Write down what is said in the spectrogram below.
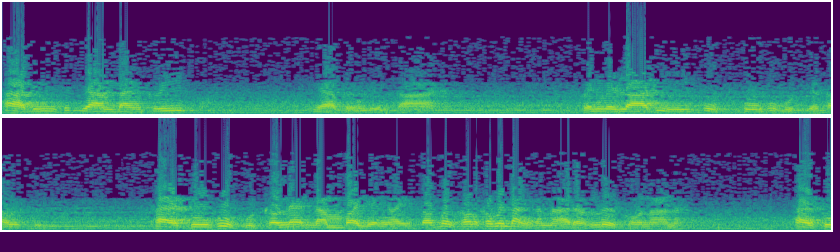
ถ้าดึงสัญญาณดังกรี๊ด อย่าเพิ่งลืมตา เป็นเวลาที่มีผู้ครูผู้บุตรจะเข้าฝึกถ้าครูผู้ฝึกเขาแนะนำว่าอย่างไงตอนเมื่อเขาเขาไม่นั่งข้างหน้าแล้วเลิกภาวนานะถ้าครู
